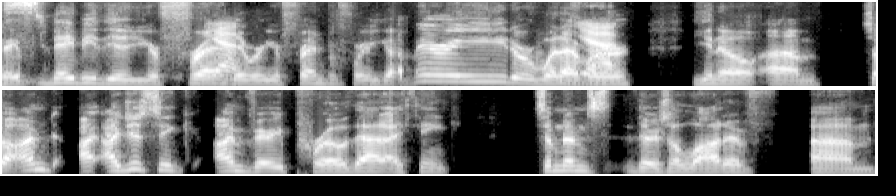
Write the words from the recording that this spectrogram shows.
They, maybe they're your friend Yeah. they were your friend before you got married or whatever you know um so i'm I, I just think i'm very pro that i think sometimes there's a lot of um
